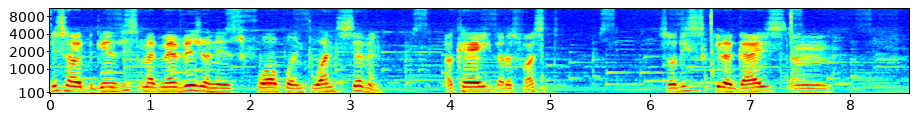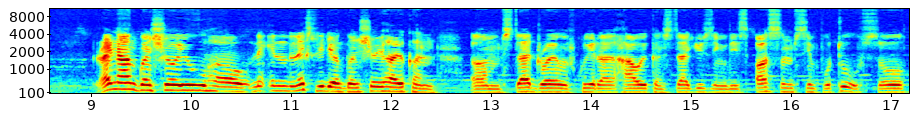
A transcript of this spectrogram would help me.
this is how it begins. This my, my version is 4.17 okay that was fast. So this is Krita guys. And right now i'm going to show you how in the next video i'm going to show you how you can um, start drawing with Krita how you can start using this awesome simple tool. So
